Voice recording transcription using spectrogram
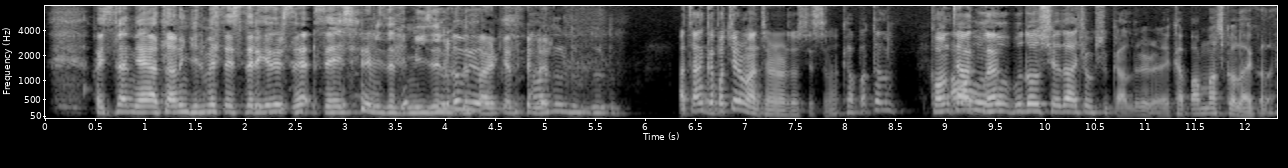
o yüzden yani Atan'ın gülme sesleri gelirse seyircilerimiz de dinleyicilerimiz de fark Aa, ederler. durdum durdum. Atan kapatıyorum antrenör dosyasını. Kapatalım. Conte Ama bu, haklı. bu, bu dosya daha çok su kaldırır. öyle. Kapanmaz kolay kolay.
